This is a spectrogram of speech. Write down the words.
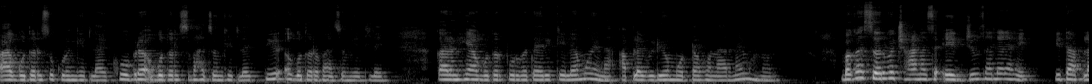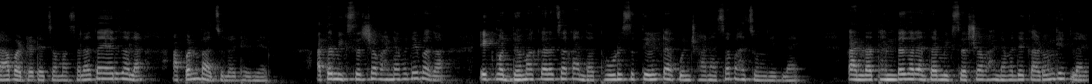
अगोदर सुकळून घेतला आहे खोबरं अगोदरच भाजून घेतलं आहे तीळ अगोदर भाजून घेतले कारण हे अगोदर पूर्वतयारी केल्यामुळे ना आपला व्हिडिओ मोठा होणार नाही म्हणून. बघा सर्व छान असं एकजीव झालेला आहे. इथं आपला हा बटाट्याचा मसाला तयार झाला. आपण बाजूला ठेवूयात. आता मिक्सरच्या भांड्यामध्ये बघा एक मध्यम आकाराचा कांदा थोडंसं तेल टाकून छान असा भाजून घेतला आहे कांदा थंड झाल्यानंतर मिक्सरच्या भांड्यामध्ये काढून घेतला आहे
